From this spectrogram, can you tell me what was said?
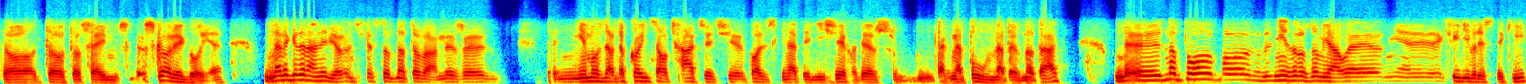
to, to, to Sejm skoryguje. No ale generalnie biorąc jest odnotowane, że nie można do końca odhaczyć Polski na tej liście, chociaż tak na pół na pewno tak. E, no bo, bo niezrozumiałe nie, ekwilibrystyki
